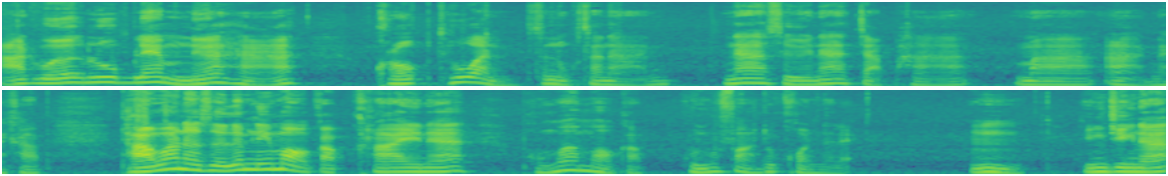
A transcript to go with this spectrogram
อาร์ตเวิร์กรูปเล่มเนื้อหาครบถ้วนสนุกสนาน น่าซื้อ น่าจับหามาอ่านนะครับ ถามว่าหนังสือเล่มนี้เหมาะกับใครนะ ผมว่าเหมาะกับคุณผู้ฟังทุกคนนั่นแหละ อืม จริง ๆ นะ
